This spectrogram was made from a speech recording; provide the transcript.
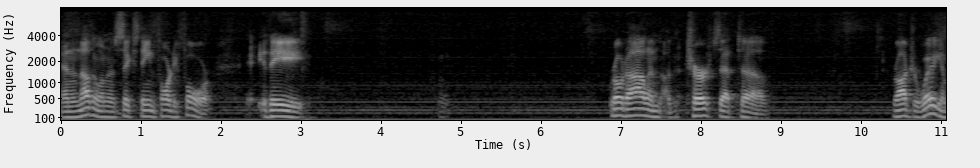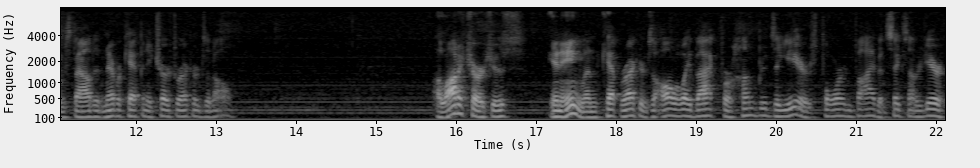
and another one in 1644. The Rhode Island church that uh, Roger Williams founded never kept any church records at all. a lot of churches in England kept records all the way back for hundreds of years, four and five and six hundred years.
